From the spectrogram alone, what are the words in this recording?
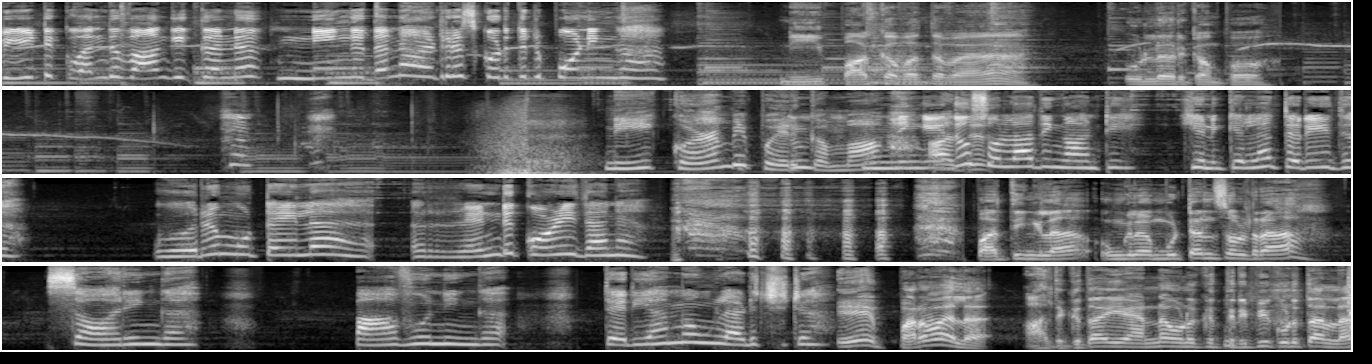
வீட்டுக்கு வந்து வாங்கிக்கன்னு நீங்க தானே அட்ரஸ் கொடுத்துட்டு போனீங்க? நீ பார்க்க வந்தவன் உள்ள இருக்கான் போ. நீ குழம்பி போயிருக்கம்மா. நீங்க எதுவும் சொல்லாதீங்க ஆண்டி. எனக்கு எல்லாம் தெரியுது. ஒரு முட்டையில ரெண்டு கோழி தானே. பாத்தீங்களா? உங்களை முட்டைன்னு சொல்றா. சாரிங்க பாவம் நீங்க. தெரியாம உங்களை அடிச்சிட்டேன். ஏ பரவாயில்ல. அதுக்கு தான் என் அண்ணன் உனக்கு திருப்பி கொடுத்தான்ல.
